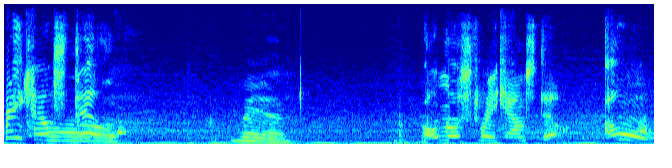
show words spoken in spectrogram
Three counts Oh. still. Man. Almost three counts still. Oh!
